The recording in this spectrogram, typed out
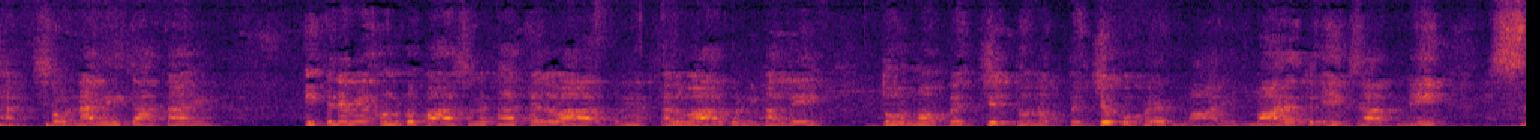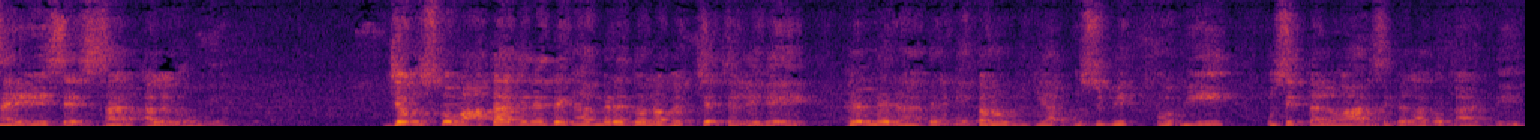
छोड़ना नहीं चाहता है। इतने में उनको पास में था तलवार। उन्होंने तलवार को निकाले, दोनों बच्चे, दोनों बच्चों को करे मारे। मारे तो एक साथ में शरीर से सर अलग हो गया। जब उसको माता जी ने देखा, मेरे दोनों बच्चे चले गए, फिर मैं रह करके करूँगी क्या। उसी भी वो भी उसी तलवार से गला को काट दिए।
